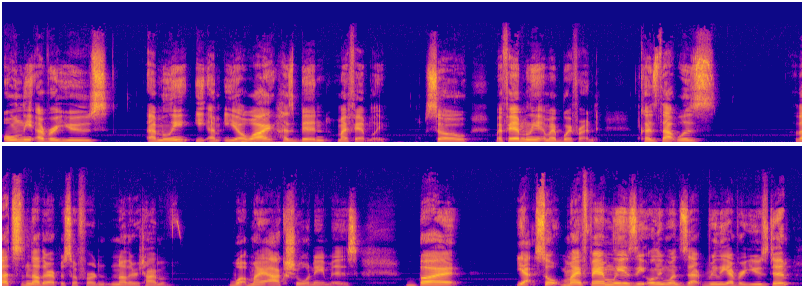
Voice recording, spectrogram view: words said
only ever use Emely E M E L Y has been my family. So my family and my boyfriend, because that was that's another episode for another time of what my actual name is. But yeah, so my family is the only ones that really ever used it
